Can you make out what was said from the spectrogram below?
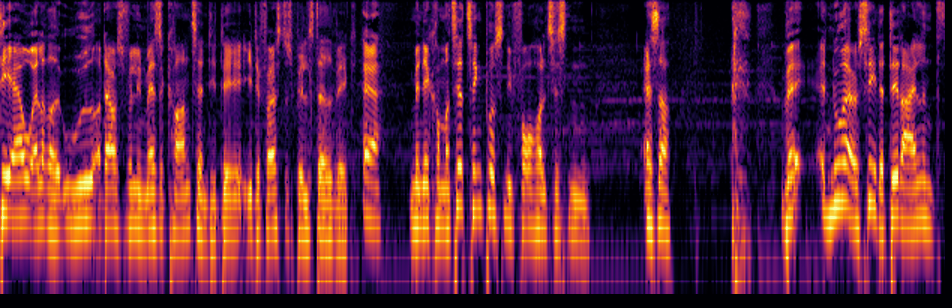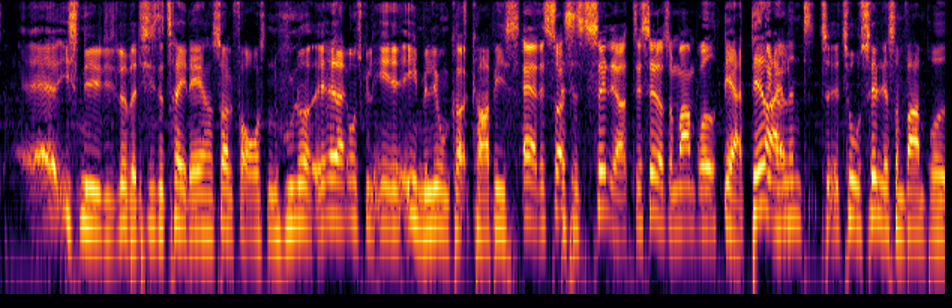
det er jo allerede ude, og der er jo selvfølgelig en masse content i det, i det første spil stadigvæk. Ja. Men jeg kommer til at tænke på sådan i forhold til sådan... Altså... Hvad, nu har jeg jo set, at Dead Island øh, i, sådan, i løbet af de sidste tre dage har solgt for over sådan 100... Eller, undskyld, 1 million co- copies. Ja, det, så, altså, det, sælger, det sælger som varmt brød. Ja, Dead gør Island t- 2 sælger som varmt brød.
